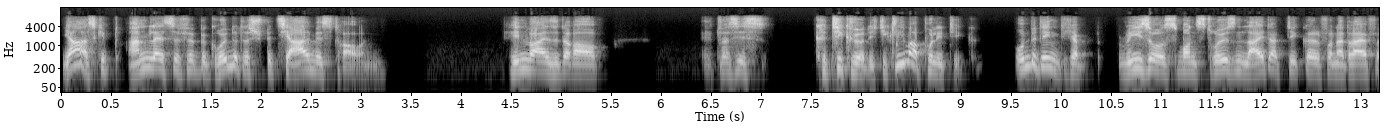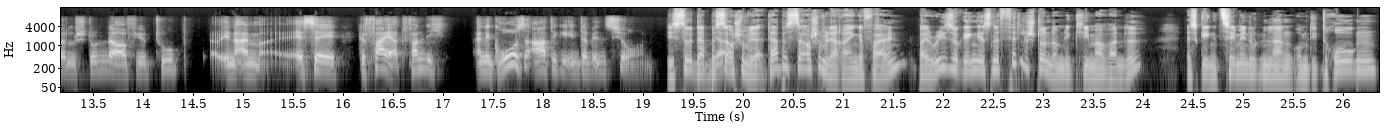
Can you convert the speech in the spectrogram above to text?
ja, es gibt Anlässe für begründetes Spezialmisstrauen. Hinweise darauf, etwas ist kritikwürdig. Die Klimapolitik, unbedingt. Ich habe Rezos monströsen Leitartikel von einer Dreiviertelstunde auf YouTube in einem Essay gefeiert. Fand ich eine großartige Intervention. Siehst du, da bist ja? du auch schon wieder, da bist du auch schon wieder reingefallen. Bei Rezo ging es eine Viertelstunde um den Klimawandel. Es ging zehn Minuten lang um die Drogen.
